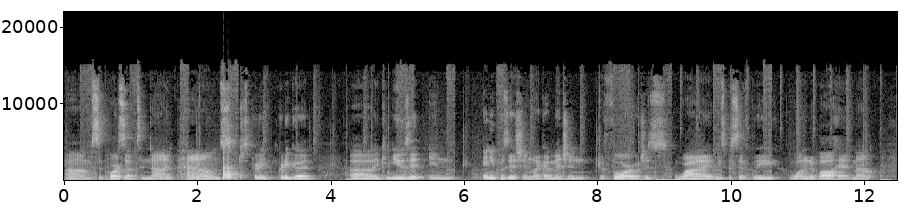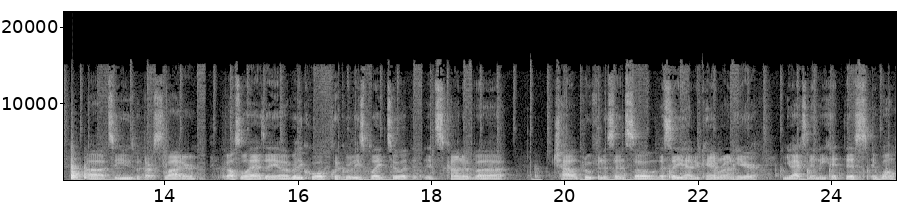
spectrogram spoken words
Um, supports up to nine pounds, which is pretty pretty good. Uh, you can use it in any position, like I mentioned before, which is why we specifically wanted a ball head mount uh, to use with our slider. It also has a, uh, really cool quick release plate to it. It's kind of uh, child-proof in a sense, so let's say you have your camera on here and you accidentally hit this, it won't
